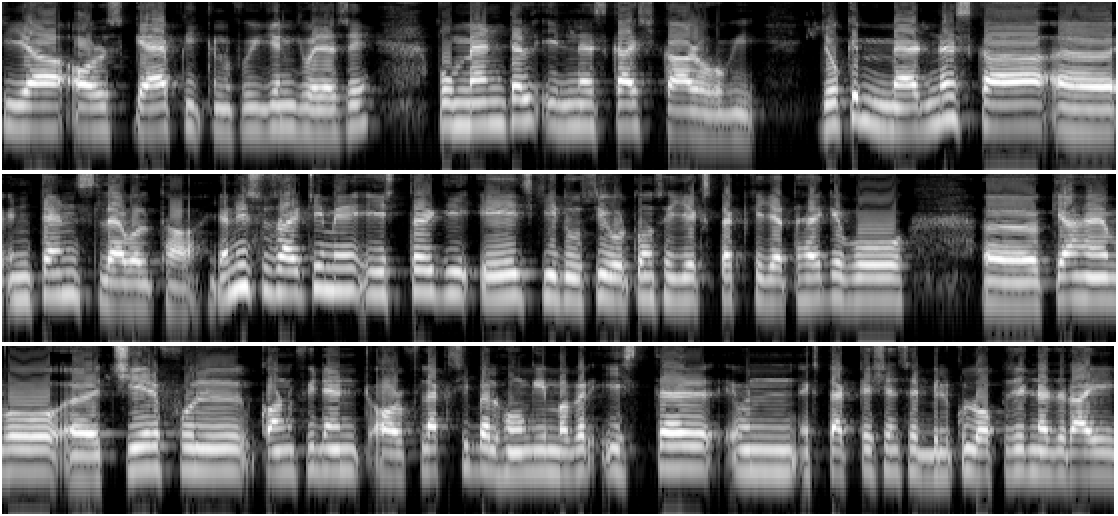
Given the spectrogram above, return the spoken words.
किया और उस गैप की कन्फ्यूज़न की वजह से वो मेंटल इलनेस का शिकार होगी जो कि मैडनेस का इंटेंस लेवल था। यानी सोसाइटी में इस तरह की एज की दूसरी औरतों से ये एक्सपेक्ट किया जाता है कि वो आ, क्या हैं वो चेयरफुल कॉन्फिडेंट और फ्लेक्सिबल होंगी मगर इस तरह उन एक्सपेक्टेशन से बिल्कुल अपोजिट नज़र आई।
